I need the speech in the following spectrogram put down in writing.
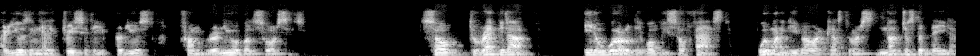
are using electricity produced from renewable sources. So to wrap it up, in a world evolving so fast, we want to give our customers not just the data,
